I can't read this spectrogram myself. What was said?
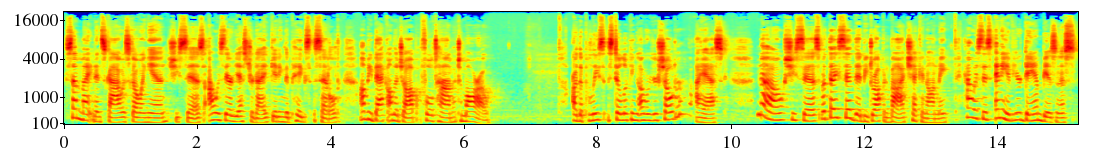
Some maintenance guy was going in, she says. I was there yesterday getting the pigs settled. I'll be back on the job full time tomorrow. Are the police still looking over your shoulder? I ask. No, she says, but they said they'd be dropping by checking on me. How is this any of your damn business?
